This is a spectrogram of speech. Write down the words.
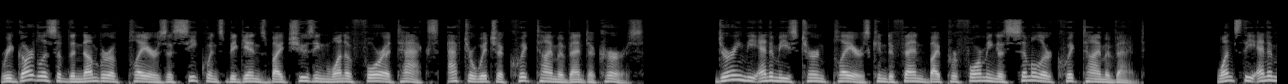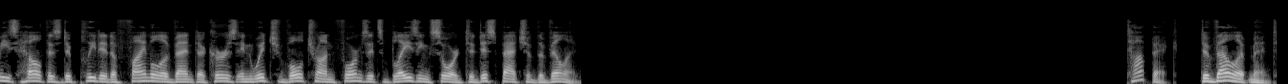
Regardless of the number of players a sequence begins by choosing one of four attacks, after which a quick-time event occurs. During the enemy's turn players can defend by performing a similar quick-time event. Once the enemy's health is depleted a final event occurs in which Voltron forms its blazing sword to dispatch of the villain. Development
